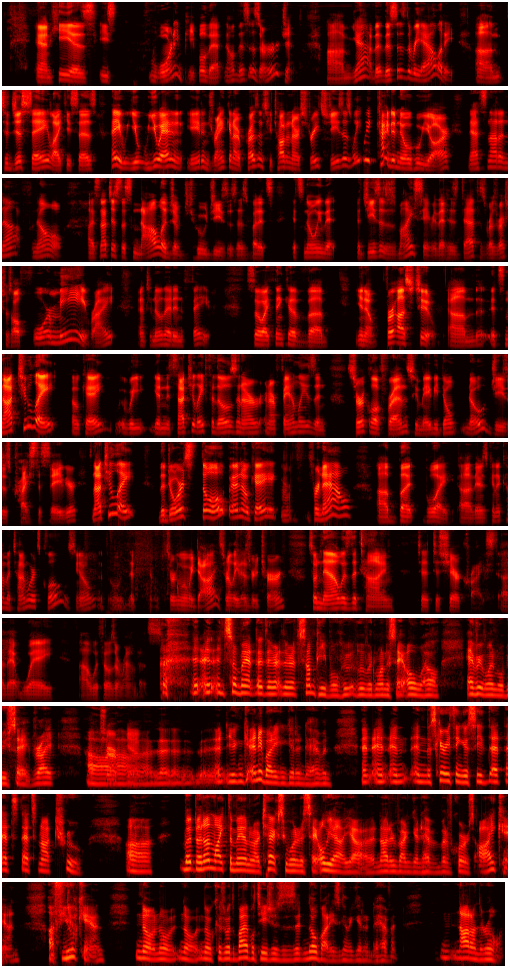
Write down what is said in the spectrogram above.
and he is he's warning people that no, this is urgent. Um, yeah, th- this is the reality. Um, to just say, like he says, "Hey, you you ate and, you ate and drank in our presence. You taught in our streets, Jesus. We we kind of know who you are. That's not enough. No, uh, it's not just this knowledge of who Jesus is, but it's it's knowing that that Jesus is my savior, that his death, his resurrection is all for me, right? And to know that in faith. So I think of uh, you know for us too. Um, it's not too late. Okay, we and it's not too late for those in our in our families and circle of friends who maybe don't know Jesus Christ as Savior. It's not too late. The door's still open. Okay, for now. Uh, but boy, uh, there's going to come a time where it's closed. You know, that, you know, certainly when we die, certainly it does return. So now is the time to to share Christ uh, that way uh, with those around us. and, and, and so Matt, there there are some people who who would want to say, "Oh well, everyone will be saved," right? Uh, Sure, yeah. uh, and you can get- anybody can get into heaven, and and and and the scary thing is, see that that's that's not true. Uh, but but unlike the man in our text who wanted to say, "Oh yeah, yeah, not everybody can get to heaven," but of course I can, a few Yeah. can. No, no, no, no, because what the Bible teaches is that nobody's going to get into heaven, not on their own.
